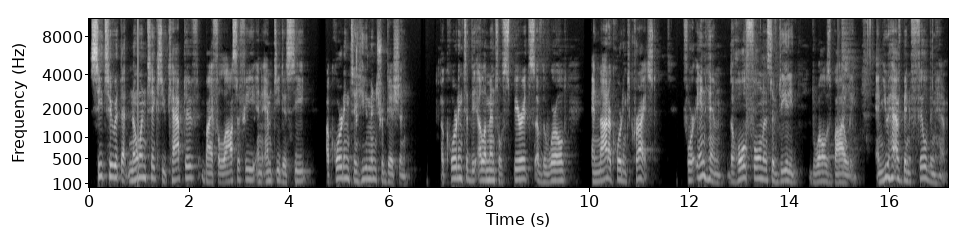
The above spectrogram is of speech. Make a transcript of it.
See to it that no one takes you captive by philosophy and empty deceit, according to human tradition according to the elemental spirits of the world, and not according to Christ. For in him the whole fullness of deity dwells bodily, and you have been filled in him,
